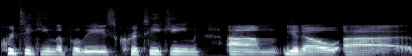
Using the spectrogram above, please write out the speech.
critiquing the police, critiquing, um, you know, uh,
